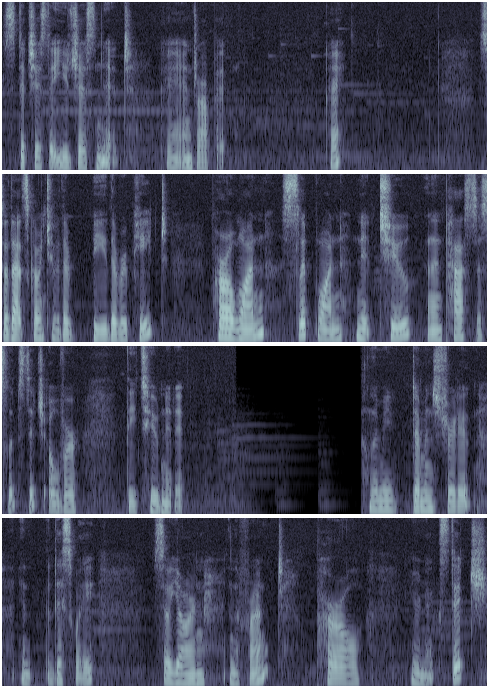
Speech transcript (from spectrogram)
stitches that you just knit okay and drop it okay? So that's going to be the repeat purl one slip one knit two and then pass the slip stitch over the two knitted. Let me demonstrate it in this way so yarn in the front purl your next stitch.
